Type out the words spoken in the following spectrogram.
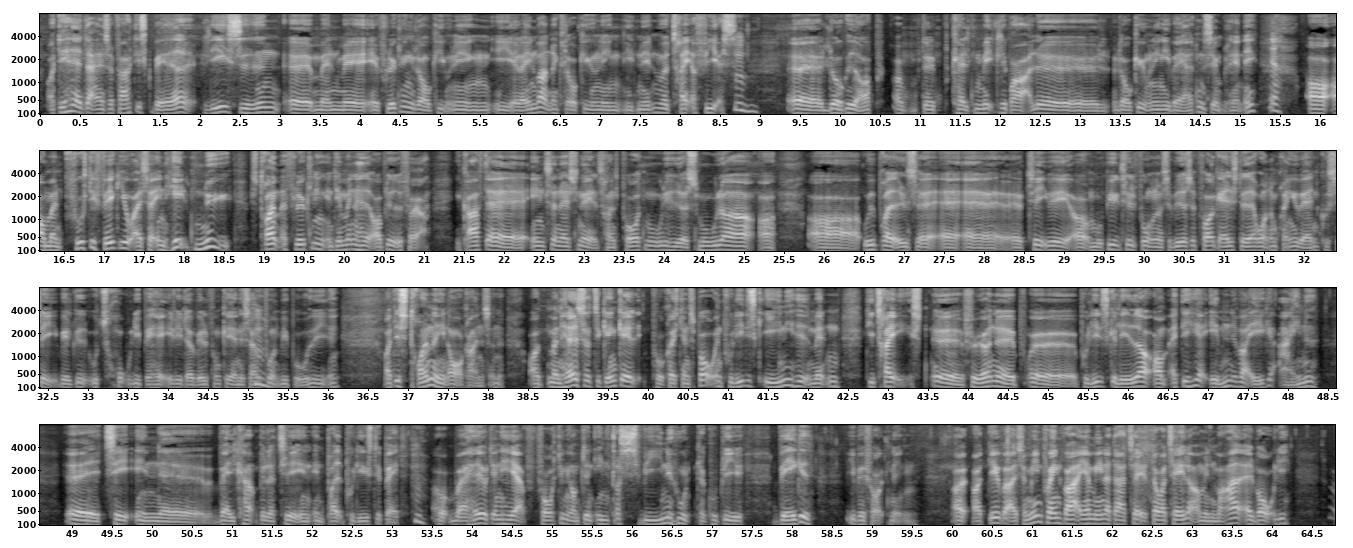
Og det havde der altså faktisk været lige siden øh, man med øh, flygtningelovgivningen i, eller indvandringslovgivningen i 1983 mm. Øh, lukkede op, og det kaldte den mest liberale øh, lovgivning i verden simpelthen. Ikke? Ja. Og, og man pludselig fik jo altså en helt ny strøm af flygtninge, end det man havde oplevet før. I kraft af internationale transportmuligheder, smuglere og og udbredelse af, af tv og mobiltelefoner osv., så folk alle steder rundt omkring i verden kunne se, hvilket utroligt behageligt og velfungerende samfund mm. vi boede i. Ikke? Og det strømmede ind over grænserne. Og man havde så til gengæld på Christiansborg en politisk enighed mellem de tre øh, førende øh, politiske ledere om, at det her emne var ikke egnet øh, til en øh, valgkamp eller til en, en bred politisk debat. Hmm. Og man havde jo den her forestilling om den indre svinehund, der kunne blive vækket i befolkningen. Og, og det var altså min point var, at jeg mener, der, tale, der var tale om en meget alvorlig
